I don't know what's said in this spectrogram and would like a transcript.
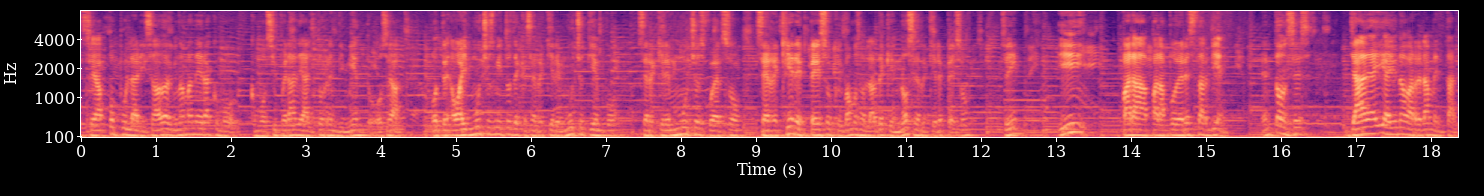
se ha popularizado de alguna manera como, como si fuera de alto rendimiento. O sea, o, te- o hay muchos mitos de que se requiere mucho tiempo, se requiere mucho esfuerzo, se requiere peso, que hoy vamos a hablar de que no se requiere peso, ¿sí? Y para, para poder estar bien. Entonces, ya de ahí hay una barrera mental.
